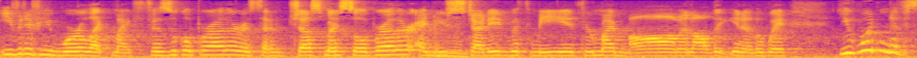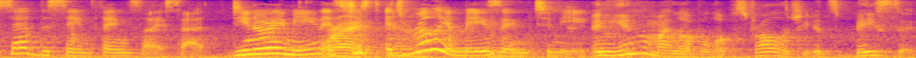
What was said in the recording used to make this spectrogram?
even if you were like my physical brother instead of just my soul brother and you mm-hmm. studied with me and through my mom and all the you know the way you wouldn't have said the same things that I said. Do you know what I mean? It's Right, just it's yeah. really mm-hmm. amazing to me. And you know my level of astrology. It's basic.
